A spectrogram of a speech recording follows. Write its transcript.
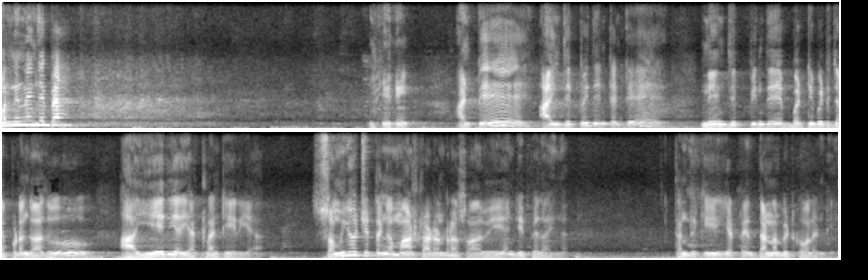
మరి నిన్నేం చెప్పా? అంటే ఆయన చెప్పేది ఏంటంటే నేను చెప్పిందే బట్టి బట్టి చెప్పడం కాదు. ఆ ఏరియా ఎట్లాంటి ఏరియా? సమయోచితంగా మాట్లాడండి రా స్వామి అని చెప్పేది ఆయన. తండ్రికి ఎట్లయినా దండం పెట్టుకోవాలండి.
